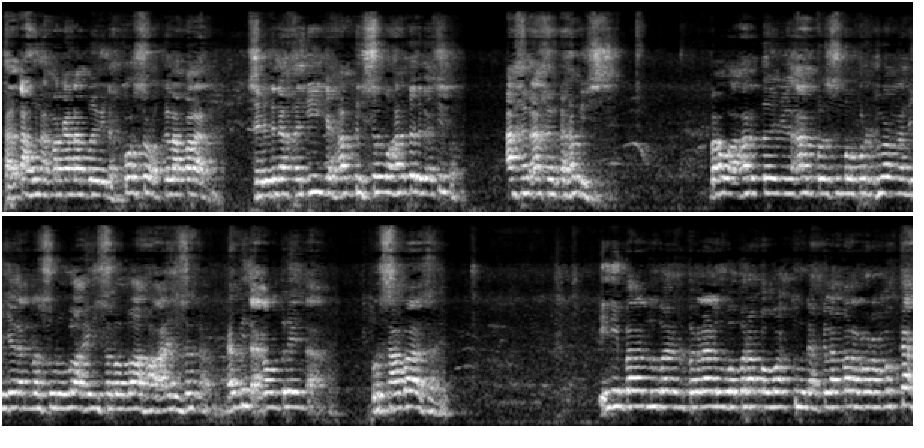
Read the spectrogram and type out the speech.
Tak tahu nak makan apa lagi dah Kosong kelaparan. Sayyidina Khadijah habis semua harta dekat situ. Akhir-akhir dah habis. Bawa hartanya apa semua perjuangan di jalan Rasulullah SAW Nabi tak komplain tak? Bersabar saja. Ini baru, baru berlalu beberapa waktu dah kelaparan orang Mekah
